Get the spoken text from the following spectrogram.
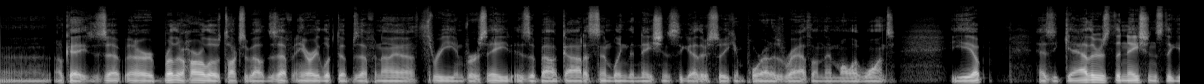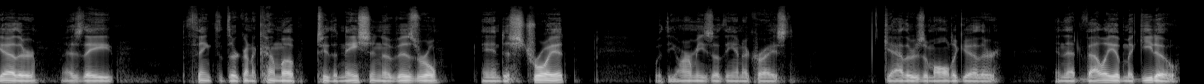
Uh, okay, our brother Harlow talks about Zephaniah. He already looked up Zephaniah three and verse eight is about God assembling the nations together so He can pour out His wrath on them all at once. Yep, as He gathers the nations together, as they think that they're going to come up to the nation of Israel and destroy it with the armies of the Antichrist, gathers them all together in that valley of Megiddo,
